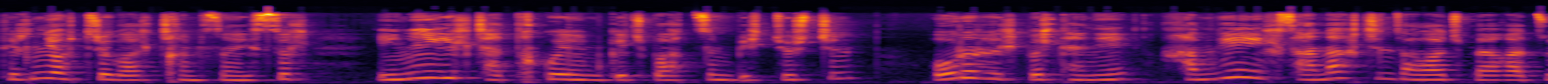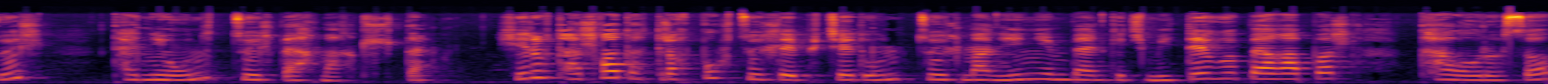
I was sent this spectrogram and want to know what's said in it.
тэрний учрыг олж хамсан эсвэл энийг л чадахгүй юм гэж бодсон бичвэр чинь өөрөөр хэлбэл таны хамгийн их санаагч нь зовоож байгаа зүйл таны үнэт зүйл байх магадaltaй. Хэрв толгой доторх бүх зүйлээ бичээд үнэт зүйл маань энэ юм байна гэж мэдээгүй байгаа бол та өөрөөсөө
